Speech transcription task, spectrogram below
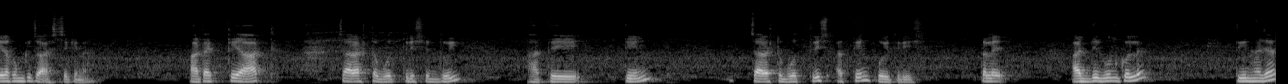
এরকম কিছু আসছে কিনা। আট এককে আট, চার আটটা বত্রিশের দুই হাতে তিন, চার আটটা বত্রিশ আর তিন পঁয়ত্রিশ। তাহলে আট দিয়ে গুণ করলে তিন হাজার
